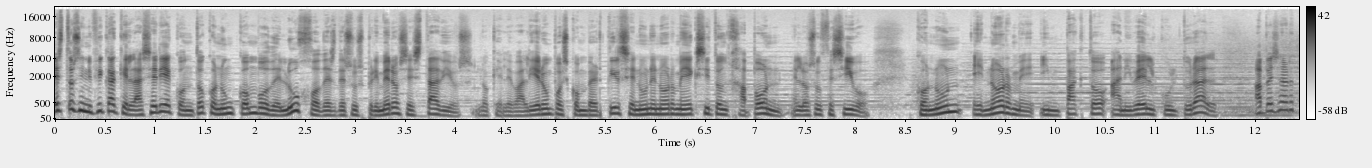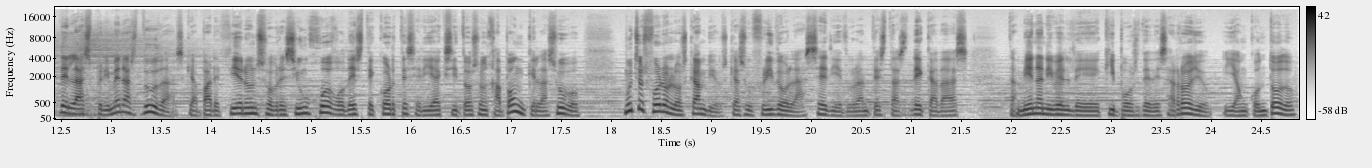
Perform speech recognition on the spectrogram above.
Esto significa que la serie contó con un combo de lujo desde sus primeros estadios, lo que le valieron pues convertirse en un enorme éxito en Japón en lo sucesivo, con un enorme impacto a nivel cultural, a pesar de las primeras dudas que aparecieron sobre si un juego de este corte sería exitoso en Japón, que las hubo. Muchos fueron los cambios que ha sufrido la serie durante estas décadas, también a nivel de equipos de desarrollo, y aun con todo,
